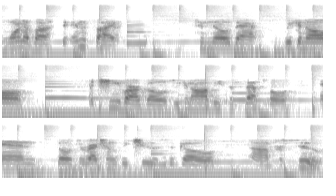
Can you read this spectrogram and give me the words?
one of us the insight to know that we can all achieve our goals. We can all be successful in those directions we choose to go uh, pursue.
